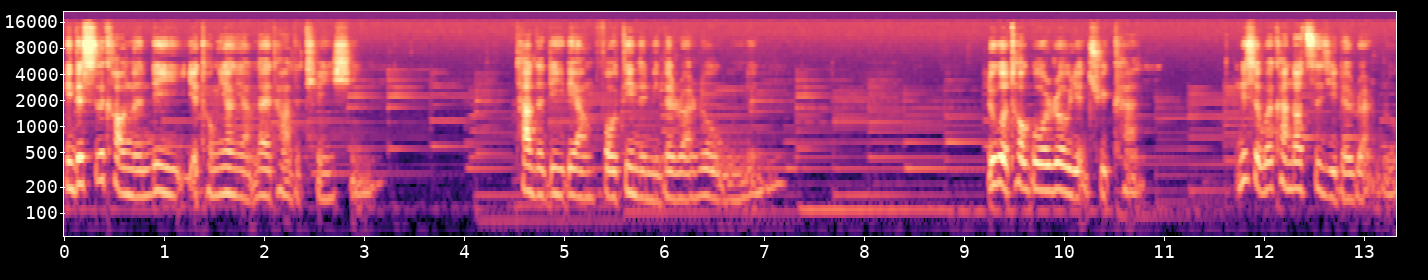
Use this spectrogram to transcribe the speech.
你的思考能力也同样仰赖它的天性。它的力量否定了你的软弱无能。如果透过肉眼去看，你只会看到自己的软弱。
